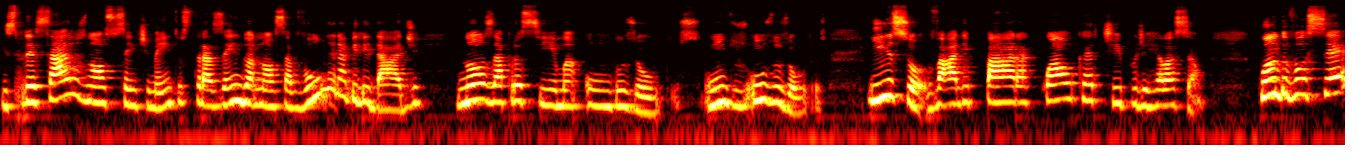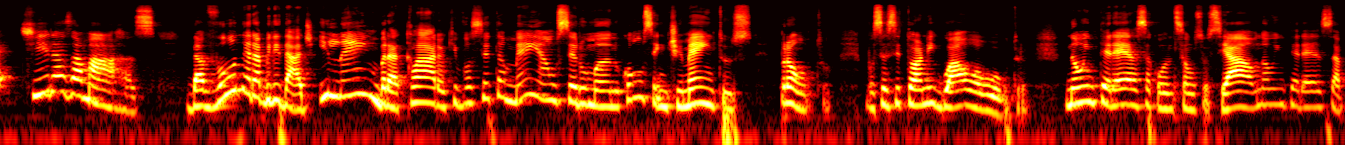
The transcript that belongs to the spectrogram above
expressar os nossos sentimentos trazendo a nossa vulnerabilidade nos aproxima um dos outros, um dos, uns dos outros. Isso vale para qualquer tipo de relação. Quando você tira as amarras da vulnerabilidade e lembra, claro, que você também é um ser humano com sentimentos, Pronto, você se torna igual ao outro. Não interessa a condição social, não interessa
